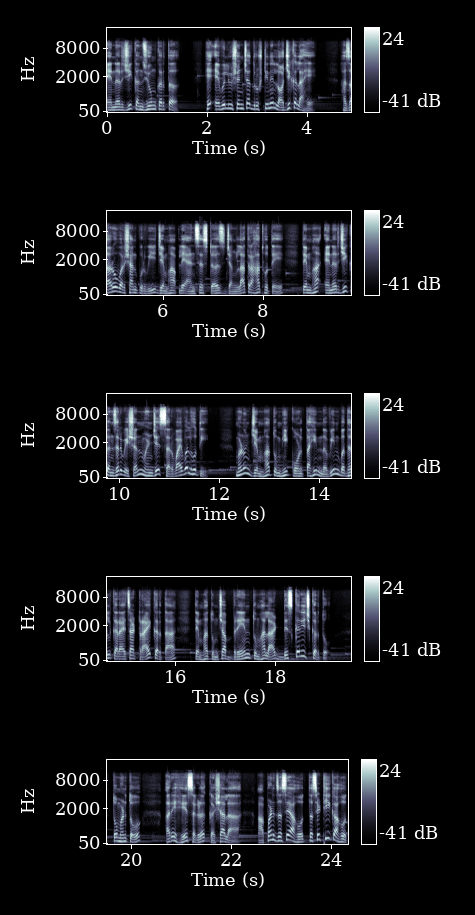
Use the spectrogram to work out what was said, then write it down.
एनर्जी कन्झ्युम करतं. हे एव्होल्युशनच्या दृष्टीने लॉजिकल आहे. हजारो वर्षांपूर्वी जेव्हा आपले अँसेस्टर्स जंगलात राहत होते तेव्हा एनर्जी कन्झर्वेशन म्हणजे सर्वायवल होती. म्हणून जेव्हा तुम्ही कोणताही नवीन बदल करायचा ट्राय करता तेव्हा तुमच्या ब्रेन तुम्हाला डिस्करेज करतो. तो म्हणतो अरे हे सगळं कशाला? आपण जसे आहोत तसे ठीक आहोत.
